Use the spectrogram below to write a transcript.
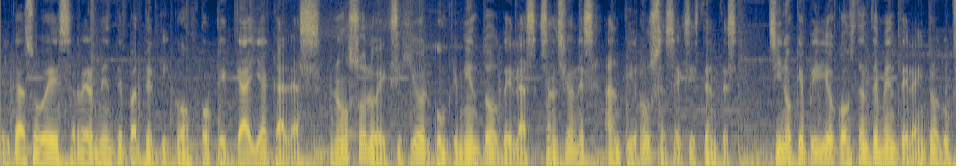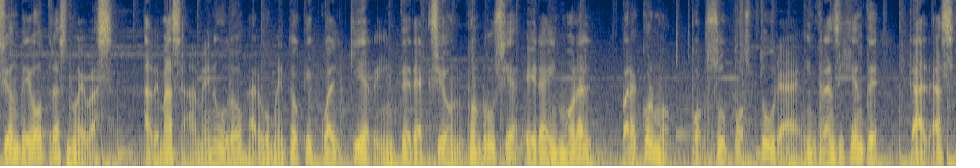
El caso es realmente patético porque Kaya Kalas no solo exigió el cumplimiento de las sanciones antirrusas existentes, sino que pidió constantemente la introducción de otras nuevas. Además, a menudo argumentó que cualquier interacción con Rusia era inmoral, Para colmo, por su postura intransigente, Calas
